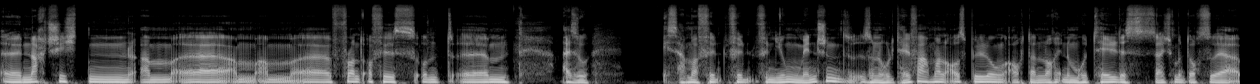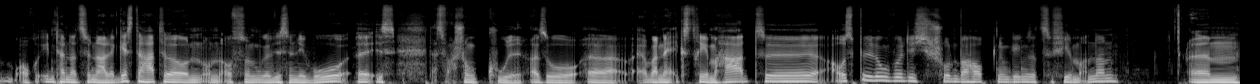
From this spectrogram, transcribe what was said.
äh, Nachtschichten am, äh, am, am äh, Front Office und ähm, also ich sag mal, für, für, für einen jungen Menschen so so eine Hotelfachmann-Ausbildung, auch dann noch in einem Hotel, das, sag ich mal, doch so ja auch internationale Gäste hatte und, und auf so einem gewissen Niveau äh, ist, das war schon cool. Also äh, war eine extrem harte Ausbildung, würde ich schon behaupten, im Gegensatz zu vielem anderen. Ähm,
